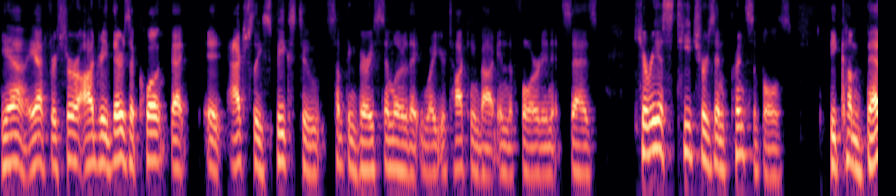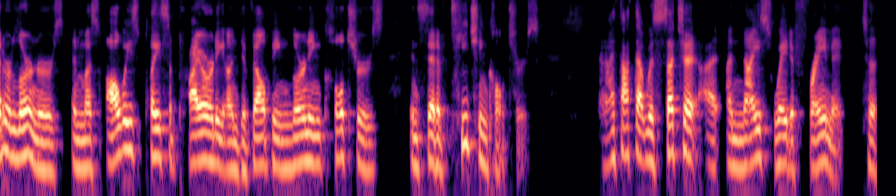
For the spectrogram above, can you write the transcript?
Yeah yeah for sure. Audrey there's a quote that it actually speaks to something very similar that what you're talking about in the foreword and it says curious teachers and principals become better learners and must always place a priority on developing learning cultures instead of teaching cultures and i thought that was such a, a, a nice way to frame it to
